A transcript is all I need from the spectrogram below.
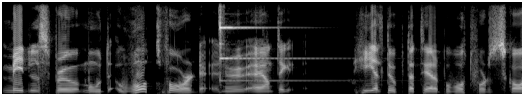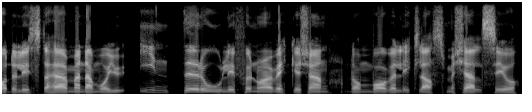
Middlesbrough mot Watford. Nu är jag inte helt uppdaterad på Watfords skadelista här, men den var ju inte rolig för några veckor sedan. De var väl i klass med Chelsea och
